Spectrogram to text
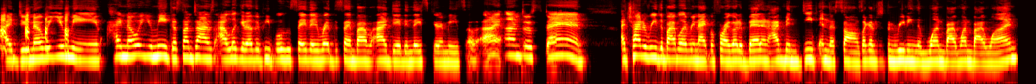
I do know what you mean. I know what you mean because sometimes I look at other people who say they read the same Bible I did and they scare me. So I understand. I try to read the Bible every night before I go to bed, and I've been deep in the Psalms. Like I've just been reading them one by one by one. And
